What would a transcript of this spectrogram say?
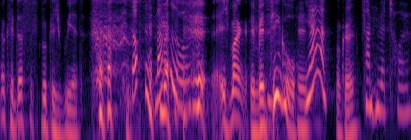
Okay, das ist wirklich weird. Doch, das war so. ich mag. Den Benzingeruch. Ja, Okay. fanden wir toll.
